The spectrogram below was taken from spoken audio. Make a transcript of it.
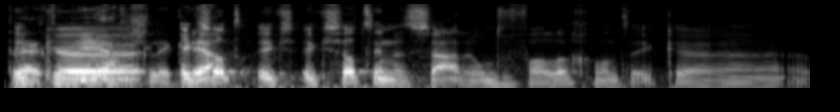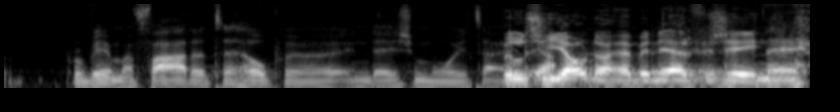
Ik, eh, ik, Ja. zat, ik, ik zat in het stadion toevallig, want ik eh, probeer mijn vader te helpen in deze mooie tijd. Willen ze Ja. jou daar hebben in de RVC? Nee, nee,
